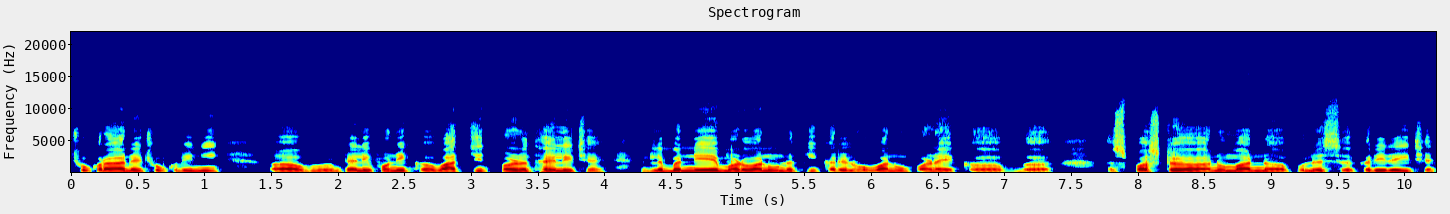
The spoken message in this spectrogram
છોકરા અને છોકરીની ટેલિફોનિક વાતચીત પણ થયેલી છે. એટલે બંને મળવાનું નક્કી કરેલ હોવાનું પણ એક સ્પષ્ટ અનુમાન પોલીસ કરી રહી છે.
